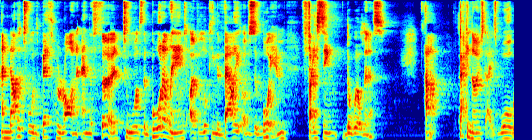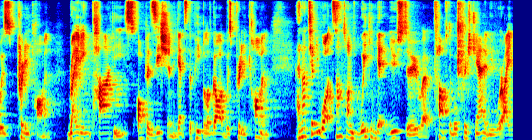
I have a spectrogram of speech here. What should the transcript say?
another towards Beth Horon, and the third towards the borderland overlooking the valley of Zeboim, facing the wilderness. Um, back in those days, war was pretty common. Raiding parties, opposition against the people of God was pretty common. And I tell you what, sometimes we can get used to a comfortable Christianity where I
